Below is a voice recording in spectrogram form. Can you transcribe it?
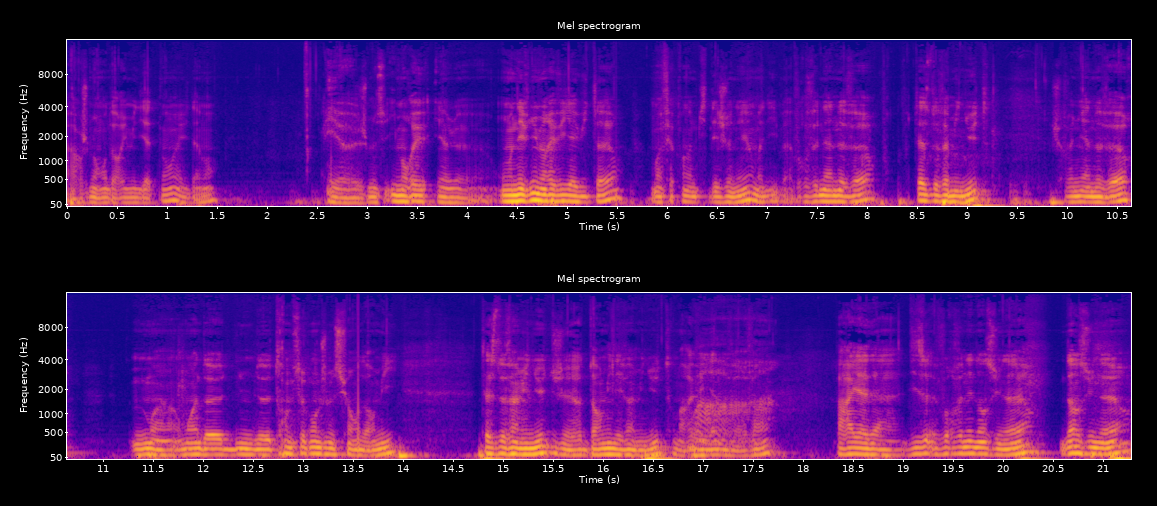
alors je me rendors immédiatement, évidemment. Et euh, je me ils m'ont on est venu me réveiller à 8h. On m'a fait prendre un petit déjeuner. On m'a dit bah, Vous revenez à 9h pour test de 20 minutes. Je suis revenu à 9h. Moins, moins de, de 30 secondes, je me suis endormi. Test de 20 minutes. J'ai dormi les 20 minutes. On m'a réveillé à 9h20. Pareil, à 10, vous revenez dans une heure. Dans une heure.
